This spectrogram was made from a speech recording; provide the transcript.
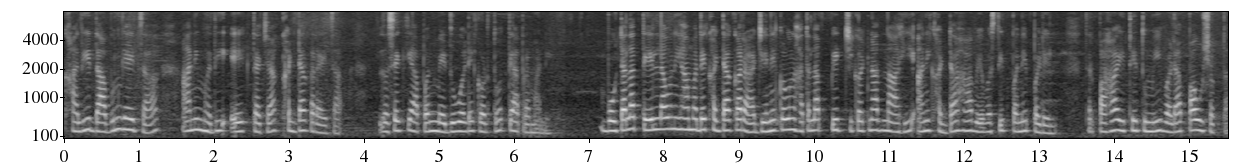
खाली दाबून घ्यायचा आणि मधी एक त्याच्या खड्डा करायचा. जसे की आपण मेदूवडे करतो त्याप्रमाणे. बोटाला तेल लावून ह्यामध्ये खड्डा करा जेणेकरून हाताला पीठ चिकटणार नाही आणि खड्डा हा व्यवस्थितपणे पडेल. तर पहा इथे तुम्ही वडा पाहू शकता.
